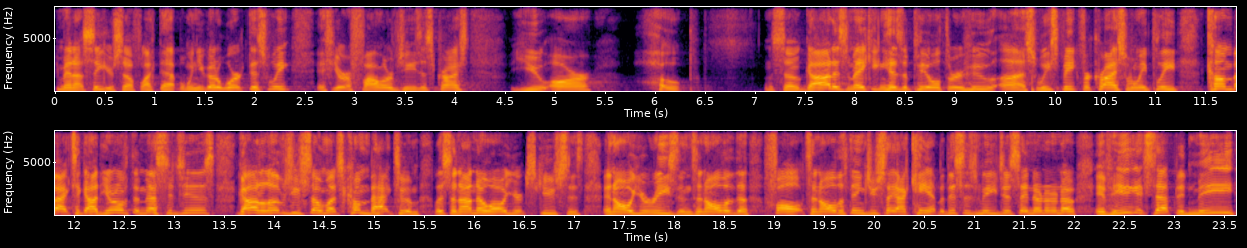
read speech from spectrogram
You may not see yourself like that, but when you go to work this week, if you're a follower of Jesus Christ, you are hope. And so God is making his appeal through who? Us. We speak for Christ when we plead, come back to God. You know what the message is? God loves you so much, come back to him. Listen, I know all your excuses and all your reasons and all of the faults and all the things you say I can't, but this is me just saying, no, no, no, no. If he accepted me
